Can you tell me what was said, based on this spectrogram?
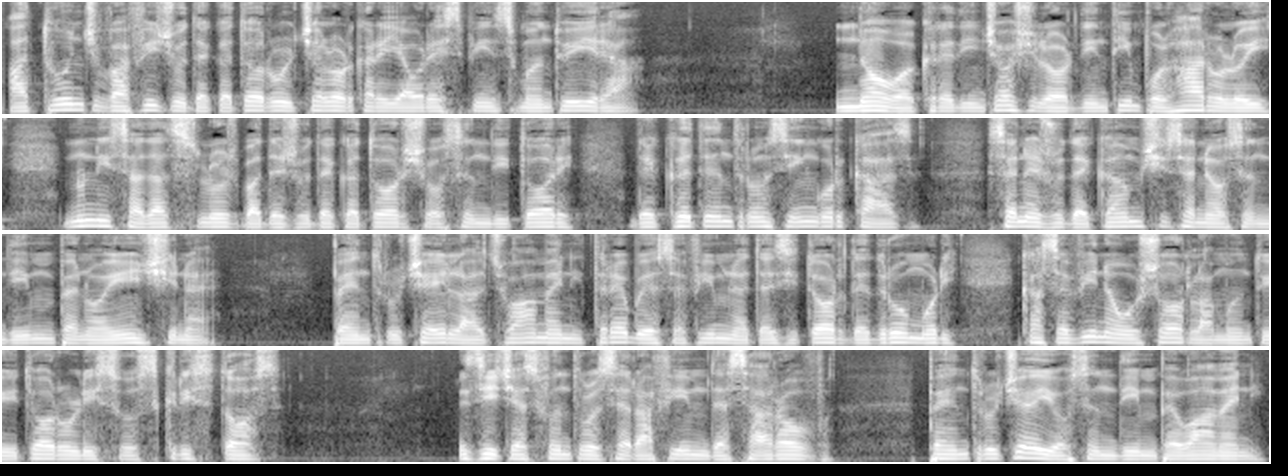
atunci va fi judecătorul celor care i-au respins mântuirea. Nouă credincioșilor din timpul Harului nu ni s-a dat slujba de judecători și osânditori decât într-un singur caz, să ne judecăm și să ne osândim pe noi înșine. Pentru ceilalți oameni trebuie să fim netezitori de drumuri ca să vină ușor la Mântuitorul Isus Hristos. Zice Sfântul Serafim de Sarov, pentru ce îi osândim pe oameni?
